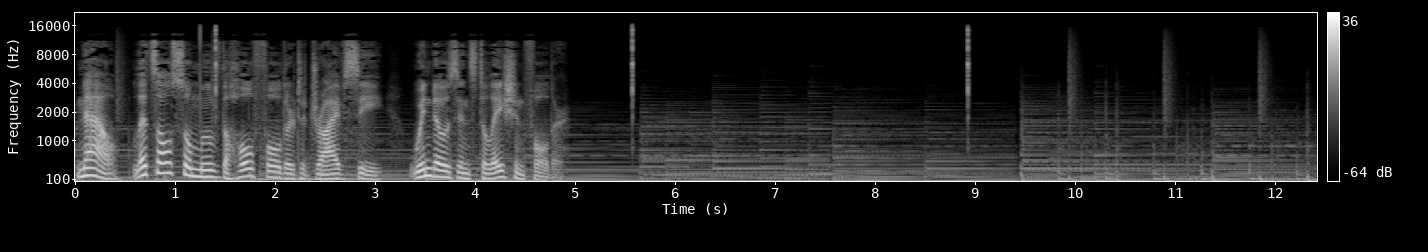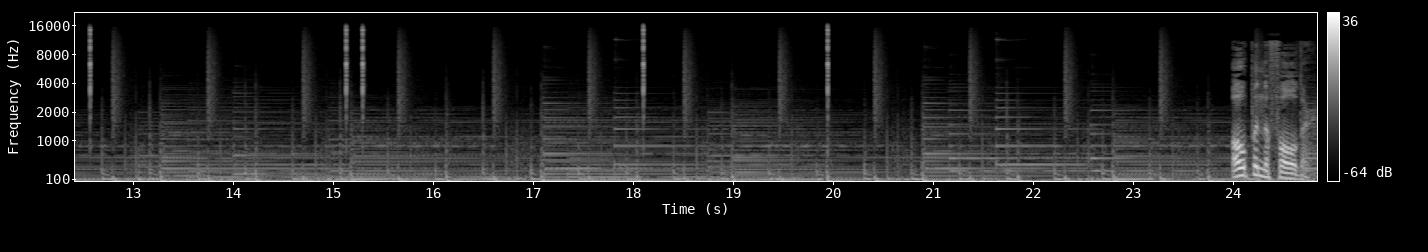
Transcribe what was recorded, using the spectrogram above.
Now, let's also move the whole folder to Drive C, Windows Installation folder. Open the folder.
